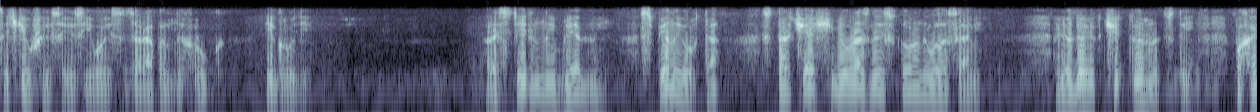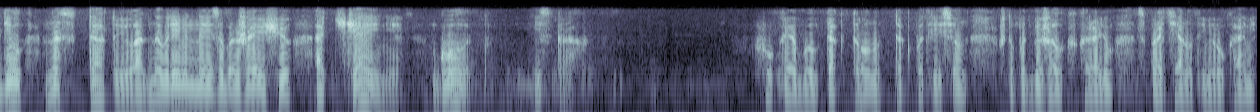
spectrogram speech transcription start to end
сочившийся из его исцарапанных рук и груди. Растерянный, бледный, с пеной у рта, с торчащими в разные стороны волосами, Людовик XIV походил на статую, одновременно изображающую отчаяние, голод и страх. Фуке был так тронут, так потрясен, что подбежал к королю с протянутыми руками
